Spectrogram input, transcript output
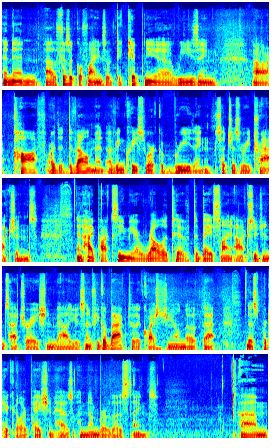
and then uh, the physical findings of tachypnea, wheezing, uh, cough, or the development of increased work of breathing, such as retractions, and hypoxemia relative to baseline oxygen saturation values. And if you go back to the question, you'll note that this particular patient has a number of those things. Um,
